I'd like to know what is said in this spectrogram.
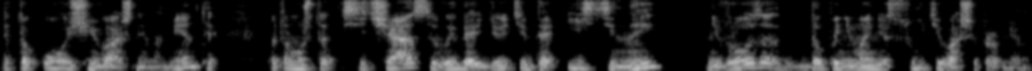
Это очень важные моменты, потому что сейчас вы дойдете до истины невроза, до понимания сути вашей проблемы.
